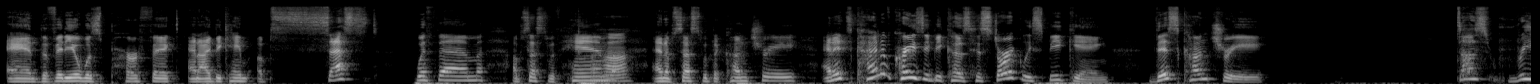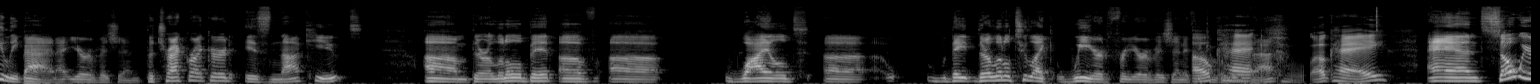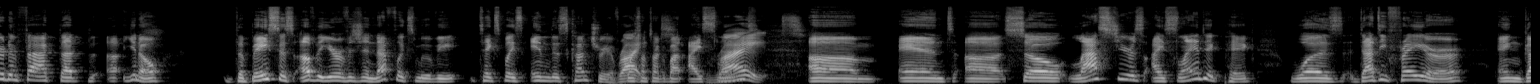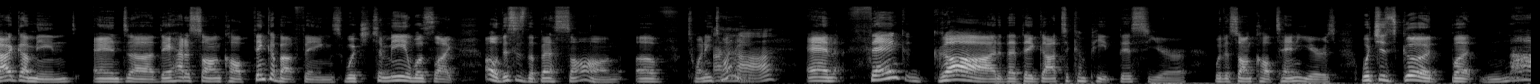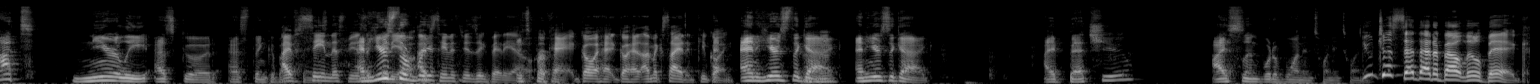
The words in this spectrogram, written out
and the video was perfect. And I became obsessed with them, obsessed with him, Uh-huh. and obsessed with the country. And it's kind of crazy because historically speaking, this country does really bad at Eurovision. The track record is not cute. Um, they're a little bit of uh, wild. Uh, they they're a little too like weird for Eurovision. If you can believe that Okay. and so weird in fact that uh, you know the basis of the Eurovision Netflix movie takes place in this country. Of course, I'm talking about Iceland. Right. Um, and uh, so last year's Icelandic pick was Dadi Freyr and Gagnamagnið, and uh, they had a song called "Think About Things," which to me was like, oh, this is the best song of 2020. Uh-huh. And thank God that they got to compete this year with a song called 10 Years, which is good, but not nearly as good as Think About I've Things. seen this music And here's video. the re- I've seen this music video. It's perfect. okay, go ahead. Go ahead. I'm excited. Keep going. And here's the Mm-hmm. gag. And here's the gag. I bet you Iceland would have won in 2020. You just said that about Little Big.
